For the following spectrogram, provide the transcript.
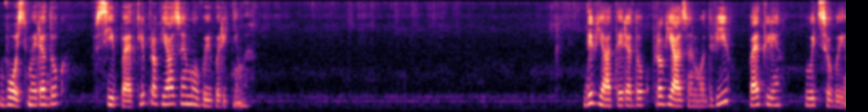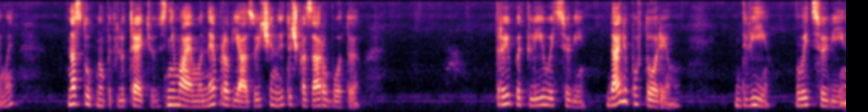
Восьмий рядок всі петлі пров'язуємо виворітніми. Дев'ятий рядок пров'язуємо дві петлі лицьовими. Наступну петлю третю знімаємо не пров'язуючи, ниточка за роботою. Три петлі лицьові. Далі повторюємо. Дві лицьові,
